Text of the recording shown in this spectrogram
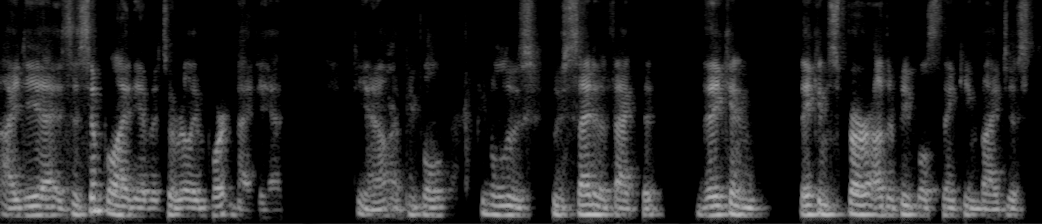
idea. It's a simple idea, but it's a really important idea. You know, and people people lose lose sight of the fact that they can they can spur other people's thinking by just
